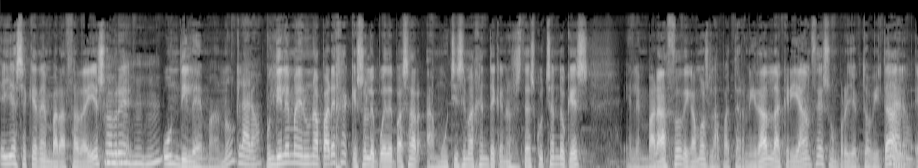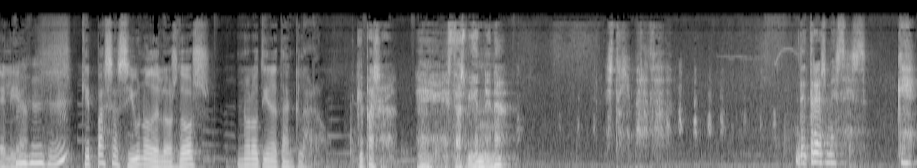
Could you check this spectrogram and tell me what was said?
ella se queda embarazada y eso abre un dilema, ¿no? Claro. Un dilema en una pareja que eso le puede pasar a muchísima gente que nos está escuchando, que es el embarazo, digamos, la paternidad, la crianza es un proyecto vital, Claro. Elia. ¿Qué pasa si uno de los dos no lo tiene tan claro? ¿Qué pasa? Eh, ¿Estás bien, nena? Estoy embarazada. De tres meses. ¿Qué?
